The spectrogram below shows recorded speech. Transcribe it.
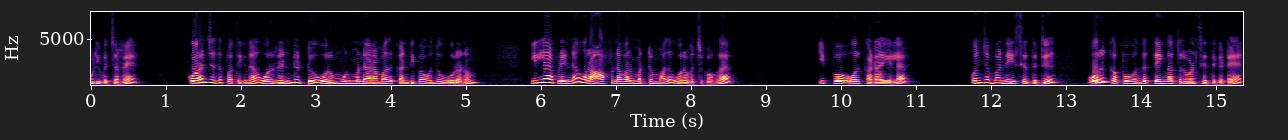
மூடி வச்சிடுறேன். குறைஞ்சது பார்த்திங்கன்னா ஒரு ரெண்டு டு ஒரு மூணு மணி நேரமாவது கண்டிப்பாக வந்து ஊறணும். இல்லை அப்படின்னா ஒரு ஆஃப் அன் ஹவர் மட்டுமாவது ஊற வச்சுக்கோங்க. இப்போது ஒரு கடாயில் கொஞ்சமாக நெய் சேர்த்துட்டு ஒரு கப்பு வந்து தேங்காய் துருவல் சேர்த்துக்கிட்டேன்.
